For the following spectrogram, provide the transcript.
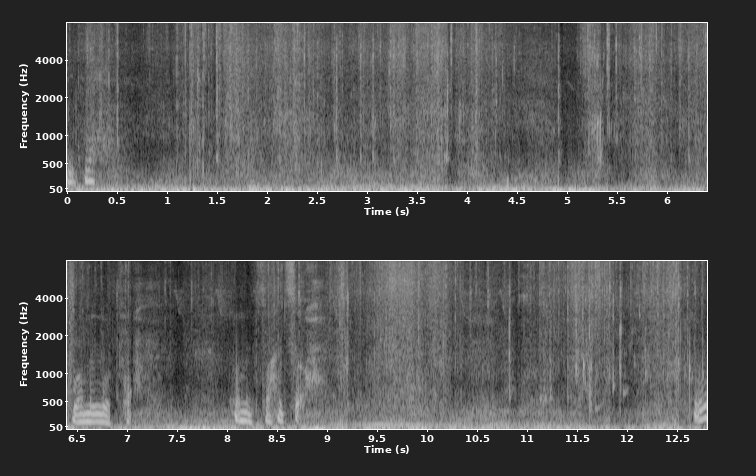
ดึกไหม ลัวมันหลุดค่ะว่ามันซ้อนสอโอ้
